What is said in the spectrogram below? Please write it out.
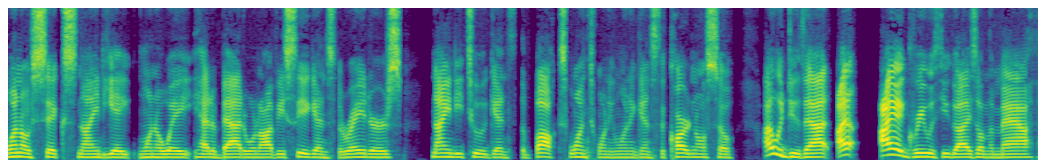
106, 98, 108. Had a bad one obviously against the Raiders, 92 against the Bucks, 121 against the Cardinals. So I would do that. I I agree with you guys on the math.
